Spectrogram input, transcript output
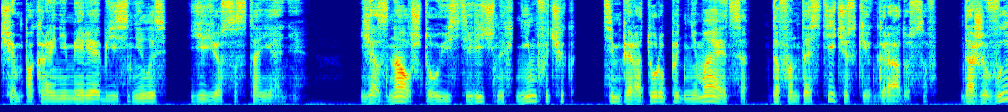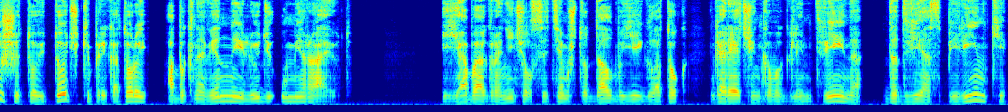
чем, по крайней мере, объяснилось ее состояние. Я знал, что у истеричных нимфочек температура поднимается до фантастических градусов, даже выше той точки, при которой обыкновенные люди умирают. И я бы ограничился тем, что дал бы ей глоток горяченького глинтвейна да две аспиринки,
